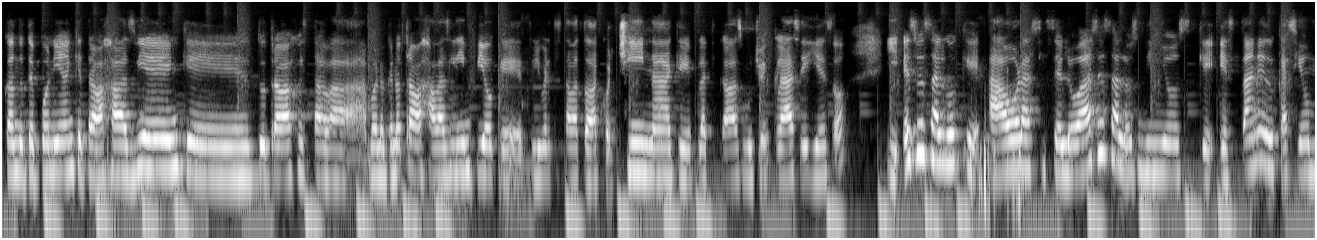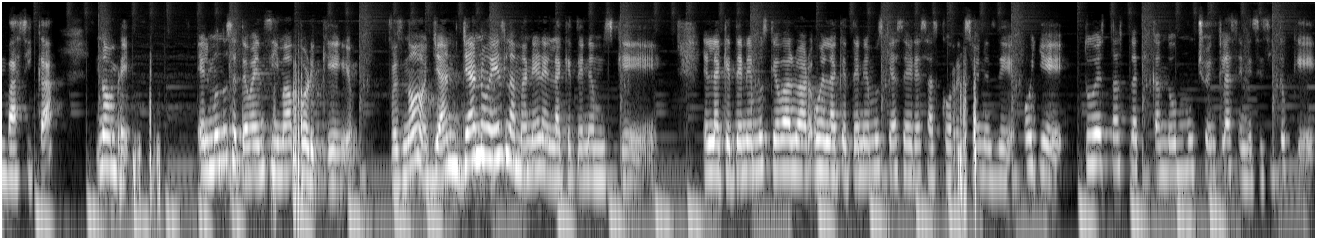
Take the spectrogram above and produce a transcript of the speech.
cuando te ponían que trabajabas bien, que tu trabajo estaba, bueno, que no trabajabas limpio, que tu libertad estaba toda cochina, que platicabas mucho en clase y eso. Y eso es algo que ahora si se lo haces a los niños que están en educación básica, no hombre, el mundo se te va encima porque, pues no, ya, ya no es la manera en la que tenemos que en la que tenemos que evaluar o en la que tenemos que hacer esas correcciones de, oye, tú estás platicando mucho en clase, necesito que,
